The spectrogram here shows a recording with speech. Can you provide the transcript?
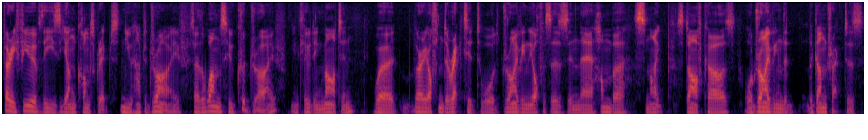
Very few of these young conscripts knew how to drive. So the ones who could drive, including Martin, were very often directed towards driving the officers in their Humber Snipe staff cars or driving the, the gun tractors.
